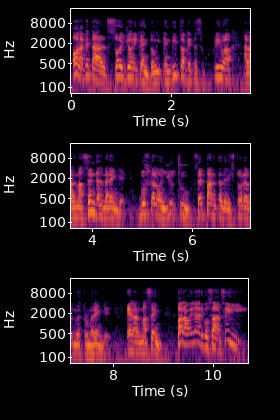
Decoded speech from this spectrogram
Hola, ¿qué tal? Soy Johnny Kenton y te invito a que te suscribas al Almacén del Merengue. Búscalo en YouTube, sé parte de la historia de nuestro merengue. El Almacén, para bailar y gozar, sí.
